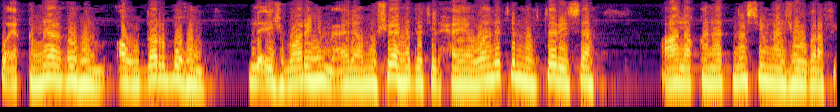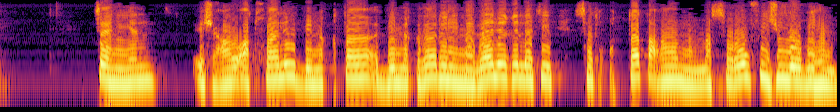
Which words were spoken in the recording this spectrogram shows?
وإقناعهم أو ضربهم لإجبارهم على مشاهدة الحيوانات المفترسة على قناة ناسيونال جيوغرافي ثانيا إشعار أطفالي بمقدار المبالغ التي ستقتطع من مصروف جيوبهم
